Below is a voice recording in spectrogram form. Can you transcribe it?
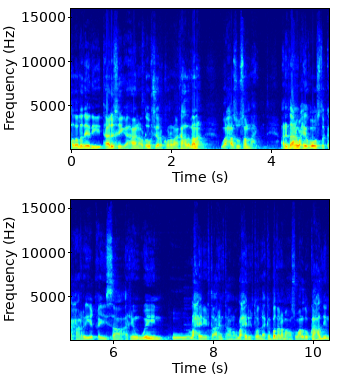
hadalladeedii taariikhiga ahaana dhowr sheer aan ka hadalana waa xasuusannahay arrintaani waxay hoosta ka xariiqaysaa arrin weyn oo la xiriirta arrintan oo la xiriirto laakiin badanama aan soomaalidu ka hadlin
